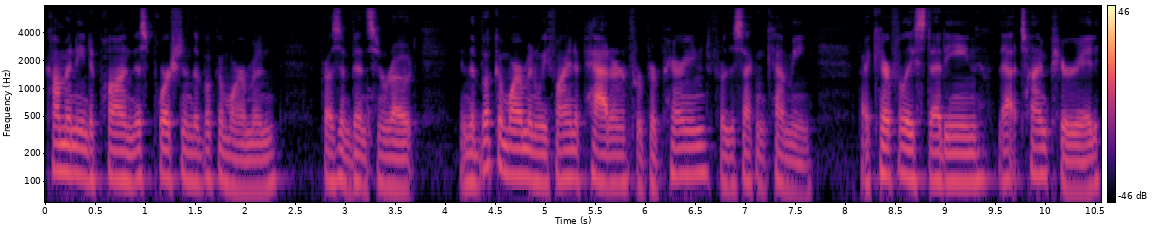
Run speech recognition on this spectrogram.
Commenting upon this portion of the Book of Mormon, President Benson wrote, in the Book of Mormon, we find a pattern for preparing for the second coming. By carefully studying that time period,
